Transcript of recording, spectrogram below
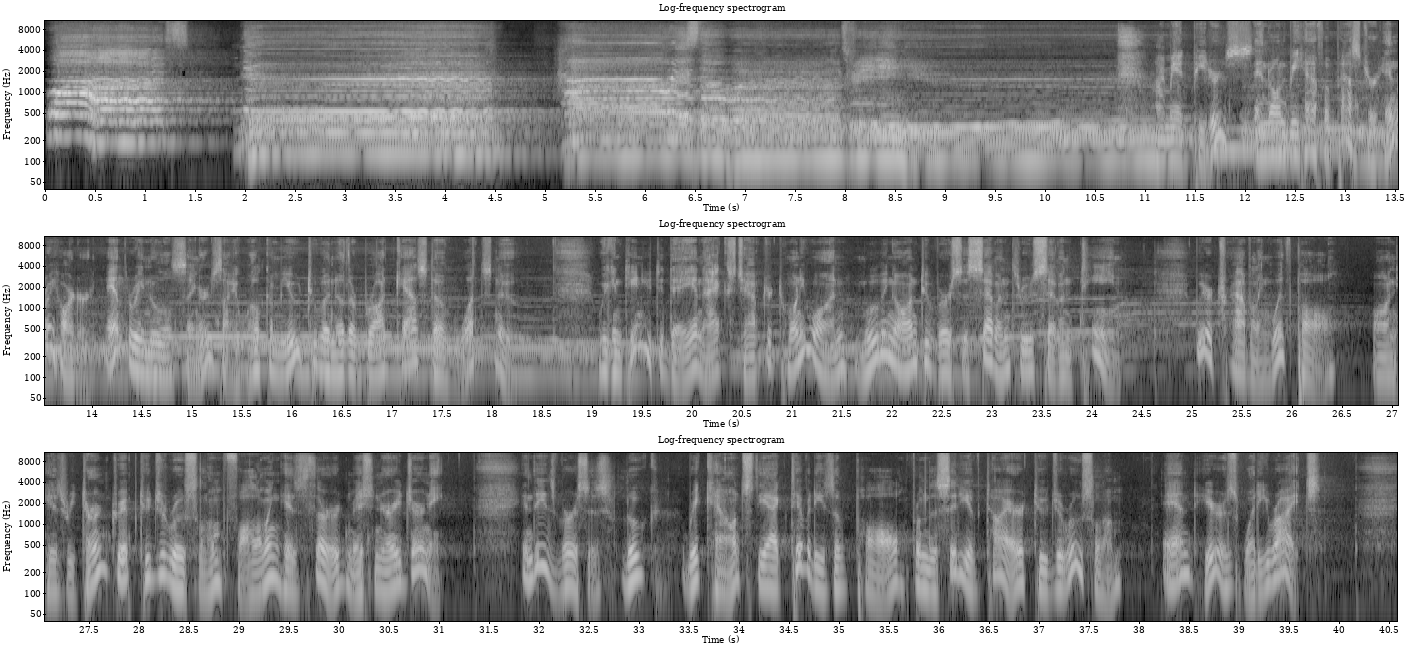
What's new? How is the world treating you? I'm Ed Peters, and on behalf of Pastor Henry Harder and the Renewal Singers, I welcome you to another broadcast of What's New. We continue today in Acts chapter 21, moving on to verses 7 through 17. We are traveling with Paul on his return trip to Jerusalem following his third missionary journey. In these verses, Luke recounts the activities of Paul from the city of Tyre to Jerusalem, and here's what he writes.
